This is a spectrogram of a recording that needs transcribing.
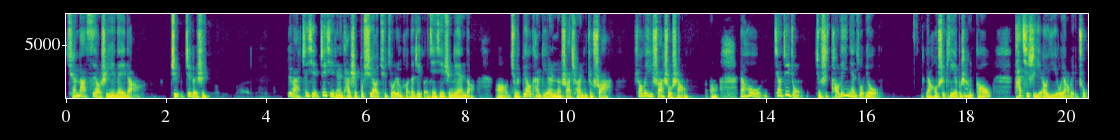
全马四小时以内的，这这个是，对吧？这些这些人他是不需要去做任何的这个间歇训练的，哦，就是不要看别人的刷圈你就刷，稍微一刷受伤，啊。然后像这种就是跑了一年左右，然后水平也不是很高，他其实也要以有氧为主。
